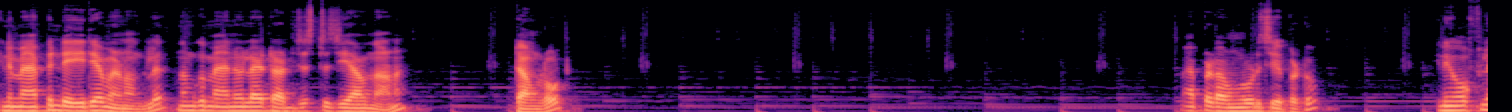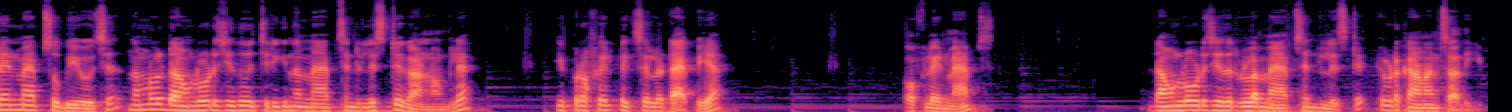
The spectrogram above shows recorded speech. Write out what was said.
ഇനി മാപ്പിന്റെ ഏരിയ വേണമെങ്കിൽ നമുക്ക് മാനുവലായിട്ട് അഡ്ജസ്റ്റ് ചെയ്യാവുന്നതാണ്. ഡൗൺലോഡ്. മാപ്പ് ഡൗൺലോഡ് ചെയ്യപ്പെട്ടു. ഇനി ഓഫ്ലൈൻ മാപ്സ് ഉപയോഗിച്ച് നമ്മൾ ഡൗൺലോഡ് ചെയ്ത് വെച്ചിരിക്കുന്ന മാപ്സിന്റെ ലിസ്റ്റ് കാണണമെങ്കിൽ ഈ പ്രൊഫൈൽ പിക്ചറിൽ ടാപ്പ് ചെയ്യുക ഓഫ്ലൈൻ മാപ്സ്. ഡൗൺലോഡ് ചെയ്തിട്ടുള്ള മാപ്സിന്റെ ലിസ്റ്റ് ഇവിടെ കാണാൻ സാധിക്കും.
